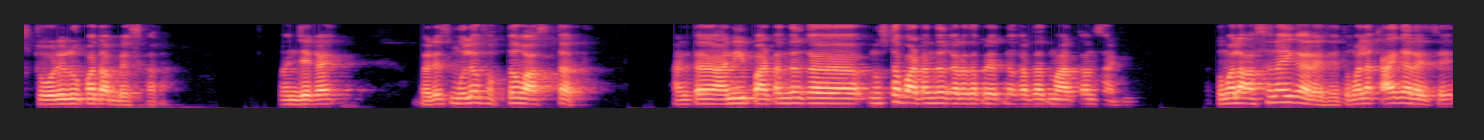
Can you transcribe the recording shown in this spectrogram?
स्टोरी रूपात अभ्यास करा. म्हणजे काय? बरेच मुलं फक्त वाचतात आणि आणि पाठांतर नुसतं पाठांतर करायचा प्रयत्न करतात मार्कांसाठी. तुम्हाला असं नाही करायचंय. तुम्हाला काय करायचंय?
